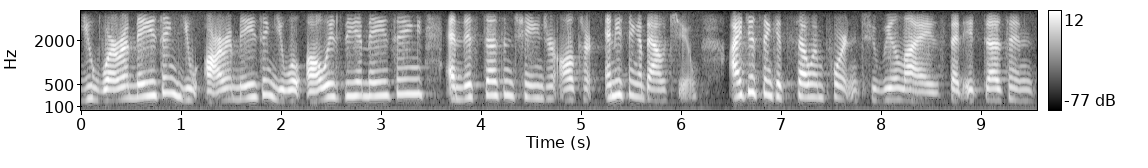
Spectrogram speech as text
You were amazing. You are amazing. You will always be amazing. And this doesn't change or alter anything about you. I just think it's so important to realize that it doesn't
